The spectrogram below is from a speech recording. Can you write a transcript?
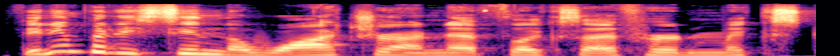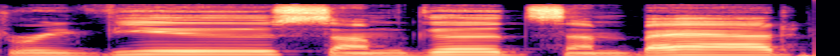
if anybody's seen The Watcher on Netflix, I've heard mixed reviews, some good, some bad,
